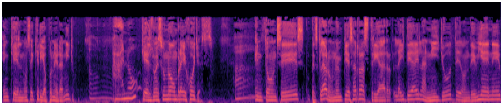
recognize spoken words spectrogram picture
en que él no se quería poner anillo, Oh. Ah, no. que él no es un hombre de joyas. Ah. Entonces, pues claro, uno empieza a rastrear la idea del anillo, de dónde viene,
